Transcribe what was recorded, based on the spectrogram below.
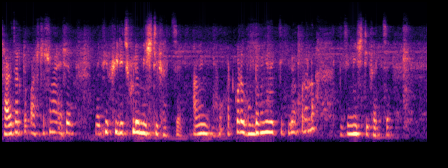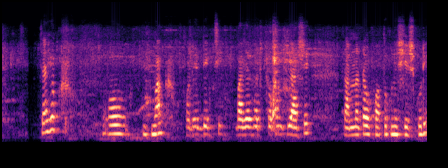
সাড়ে চারটে, পাঁচটার সময় এসে দেখছি ফ্রিজ খুলে মিষ্টি খাচ্ছে। আমি হট করে ঘুমটা ভেঙে দেখছি, কী ব্যাপার হলো? দেখছি মিষ্টি খাচ্ছে। যাই হোক, ও ঘুমাক পরে দেখছি বাজারঘাট কখন কী আসে। রান্নাটাও কতক্ষণে শেষ করি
